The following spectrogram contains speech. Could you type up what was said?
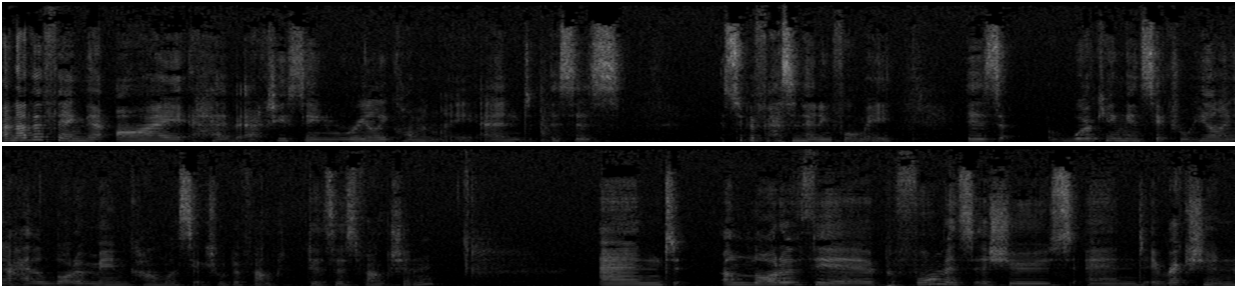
another thing that I have actually seen really commonly, and this is super fascinating for me, is working in sexual healing. I had a lot of men come with sexual dysfunction, and a lot of their performance issues and erection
